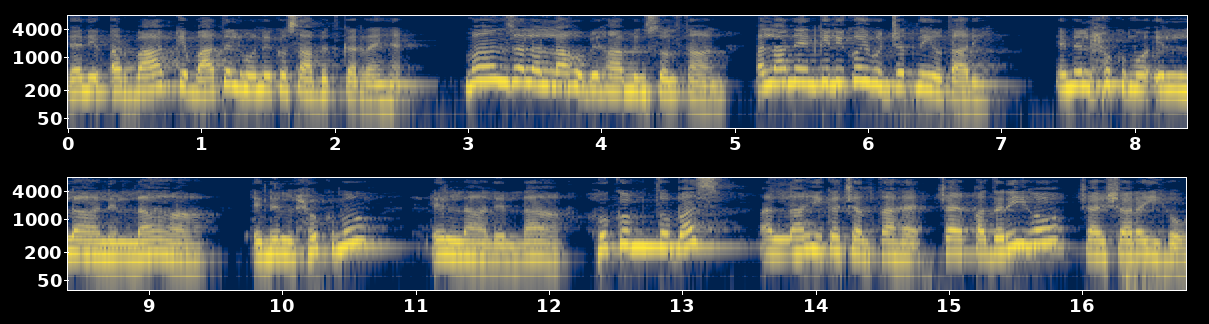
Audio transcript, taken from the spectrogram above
یعنی ارباب کے باطل ہونے کو ثابت کر رہے ہیں۔ منزل اللہ بحا من سلطان۔ اللہ نے ان کے لیے کوئی حجت نہیں اتاری۔ ان الحکم اللہ للہ ان الحکم اللہ للہ حکم تو بس اللہ ہی کا چلتا ہے، چاہے قدری ہو، چاہے شرعی ہو۔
